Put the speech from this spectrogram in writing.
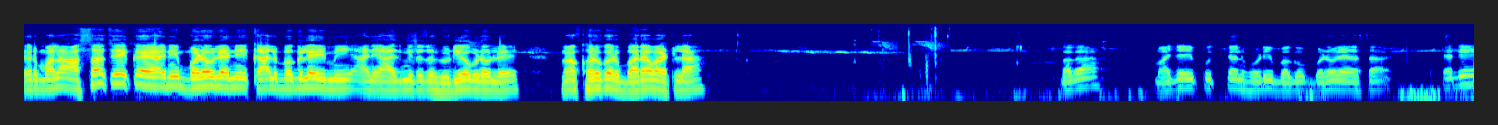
तर मला असाच एक आणि बनवल्याने काल बघलं आहे मी आणि आज मी त्याचा व्हिडिओ बनवलो आहे मला खरोखर बरा वाटला. बघा माझ्याही पुतण्यान होडी बघ बनवल्या असा त्याने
